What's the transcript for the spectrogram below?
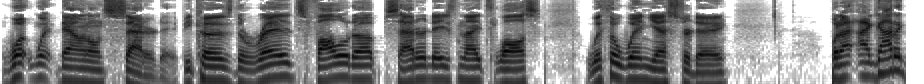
what went down on Saturday because the Reds followed up Saturday's night's loss with a win yesterday. But I, I, gotta,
